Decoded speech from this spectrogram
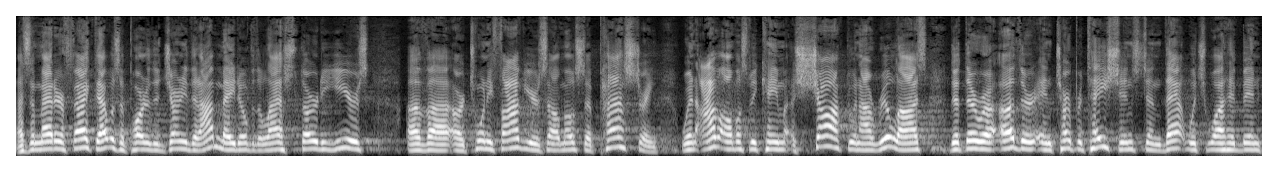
As a matter of fact, that was a part of the journey that I made over the last 30 years of, uh, or 25 years almost of pastoring, when I almost became shocked when I realized that there were other interpretations than that which what had been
